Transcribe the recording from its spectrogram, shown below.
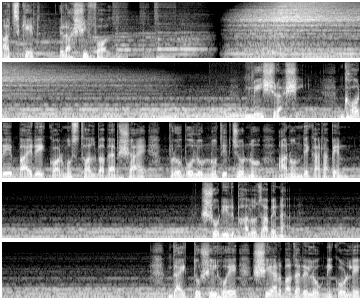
আজকের রাশিফল। মেষ রাশি, ঘরে, বাইরে, কর্মস্থল বা ব্যবসায় প্রবল উন্নতির জন্য আনন্দে কাটাবেন। শরীর ভালো যাবে না। দায়িত্বশীল হয়ে শেয়ার বাজারে লগ্নি করলে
